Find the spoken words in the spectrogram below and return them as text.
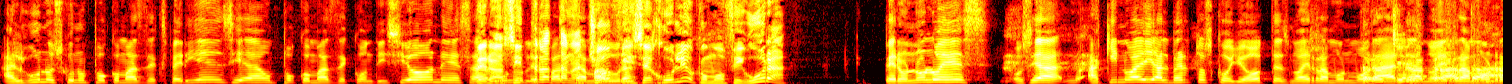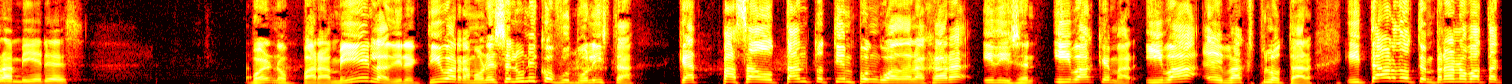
algunos con un poco más de experiencia, un poco más de condiciones. Pero así tratan a Chofis, ¿eh, Julio? Como figura. Pero no lo es. O sea, aquí no hay Albertos Coyotes, no hay Ramón Morales, no hay Ramón Ramírez. Bueno, para mí la directiva, Ramón, es el único futbolista que ha pasado tanto tiempo en Guadalajara y dicen, iba a quemar, iba, eh, va a explotar, y tarde o temprano va a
